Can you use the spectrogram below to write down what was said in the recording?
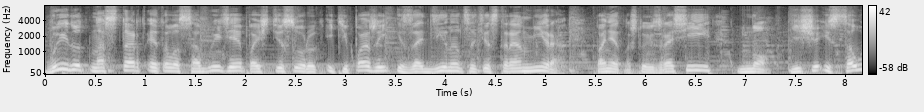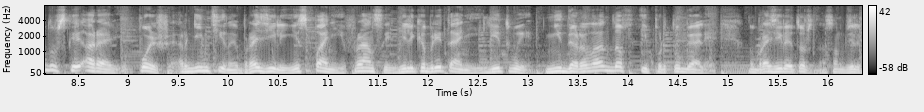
Выйдут на старт этого события почти 40 экипажей из 11 стран мира. Понятно, что из России, но еще из Саудовской Аравии, Польши, Аргентины, Бразилии, Испании, Франции, Великобритании, Литвы, Нидерландов и Португалии. Но Бразилия тоже, на самом деле,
